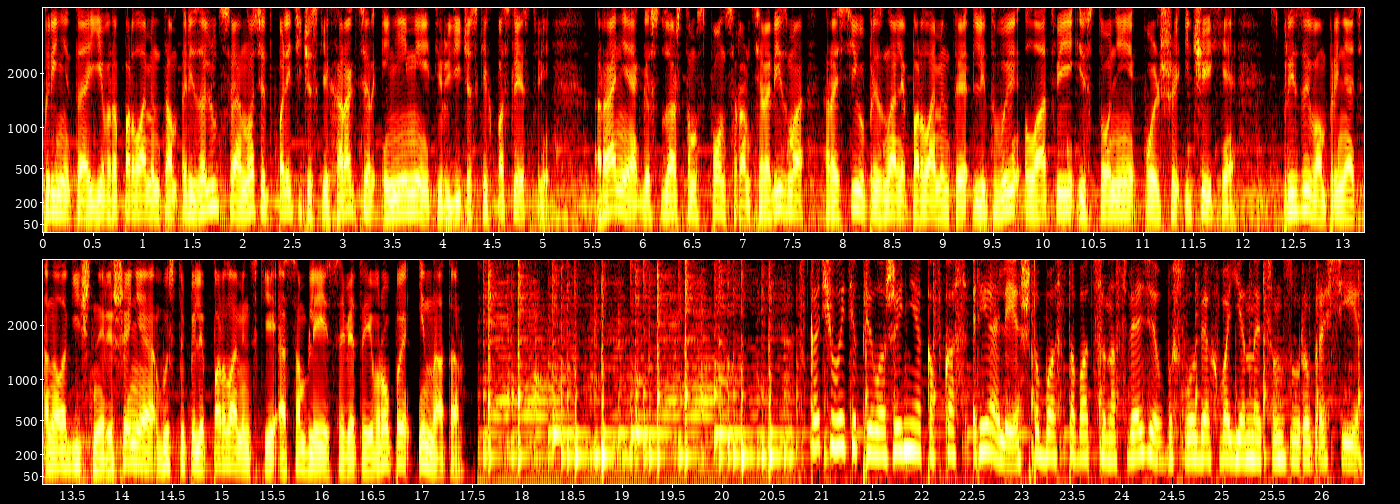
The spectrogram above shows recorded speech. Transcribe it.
Принятая Европарламентом резолюция носит политический характер и не имеет юридических последствий. Ранее государством-спонсором терроризма Россию признали парламенты Литвы, Латвии, Эстонии, Польши и Чехии. С призывом принять аналогичные решения выступили парламентские ассамблеи Совета Европы и НАТО. Скачивайте приложение «Кавказ Реалии», чтобы оставаться на связи в условиях военной цензуры в России.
